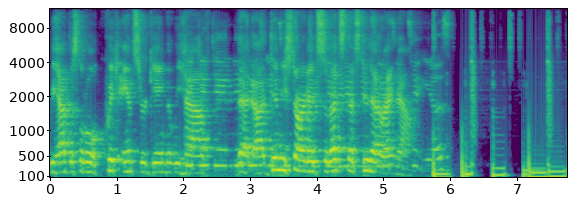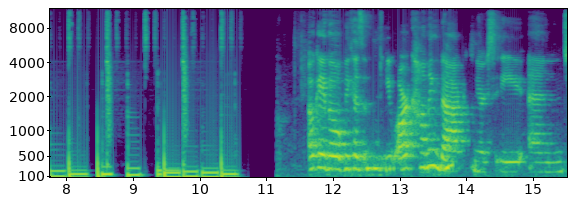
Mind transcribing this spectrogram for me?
we have this little quick answer game that we have. that, uh, Demi started, so let's- let's do that right now. You know, this- Okay, though, because you are coming back to New York City, and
